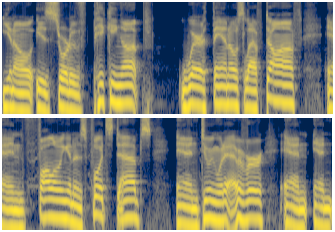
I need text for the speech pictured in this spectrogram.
you know is sort of picking up where Thanos left off and following in his footsteps and doing whatever. And and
